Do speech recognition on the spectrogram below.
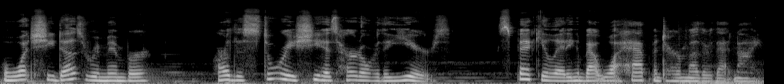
What she does remember are the stories she has heard over the years, speculating about what happened to her mother that night.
